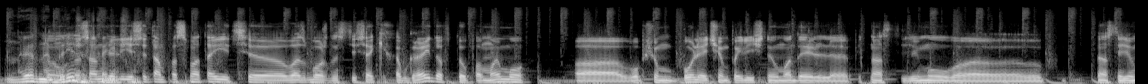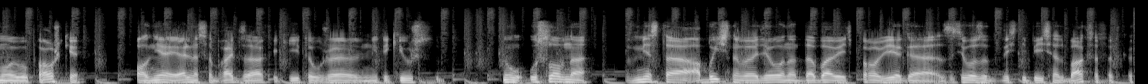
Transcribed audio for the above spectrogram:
Наверное, ну, брежет, На самом конечно. деле, если там посмотреть э, возможности всяких апгрейдов, то, по-моему, в общем, более чем приличную модель 15-дюймового 15-дюймового прошки вполне реально собрать за какие-то уже не такие уж... Ну, условно, вместо обычного Radeon добавить Pro Vega за всего за 250 баксов, это как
